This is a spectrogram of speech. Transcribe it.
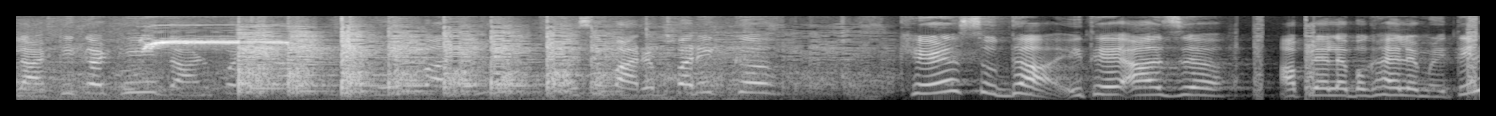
लाठीकाठी दाणपट्ट्या असे पारंपरिक खेळ सुद्धा इथे आज आपल्याला बघायला मिळतील.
